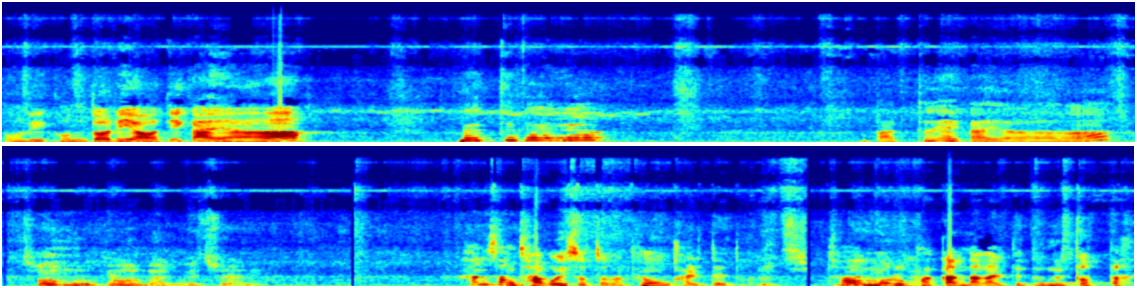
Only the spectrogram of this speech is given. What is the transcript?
우리 건돌이 어디 가요? 마트 가요. 마트에 가요. 처음으로 병원 말고 외출하네. 항상 자고 있었잖아 병원 갈 때도. 그렇지. 처음으로 바깥 나갈 때 눈을 떴다.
